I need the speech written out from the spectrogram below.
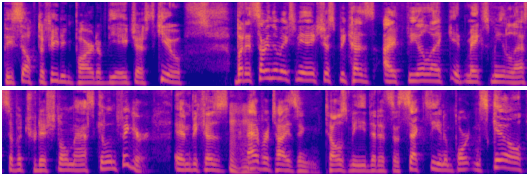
the self-defeating part of the HSQ, but it's something that makes me anxious because I feel like it makes me less of a traditional masculine figure, and because Mhm. advertising tells me that it's a sexy and important skill.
